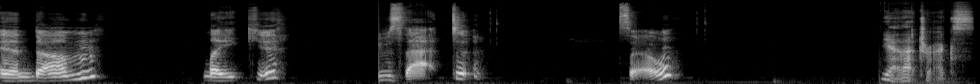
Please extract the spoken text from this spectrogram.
and um, like, use that. So, Yeah, that tracks.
